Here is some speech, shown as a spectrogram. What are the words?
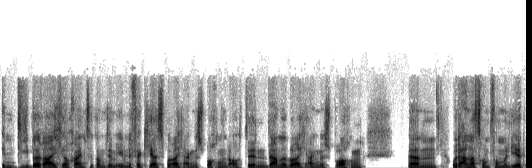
in die Bereiche auch reinzukommen? Sie haben eben den Verkehrsbereich angesprochen und auch den Wärmebereich angesprochen. Ähm, oder andersrum formuliert,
